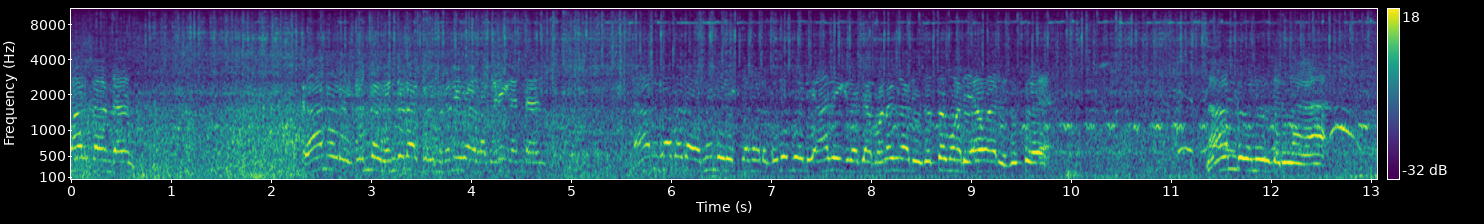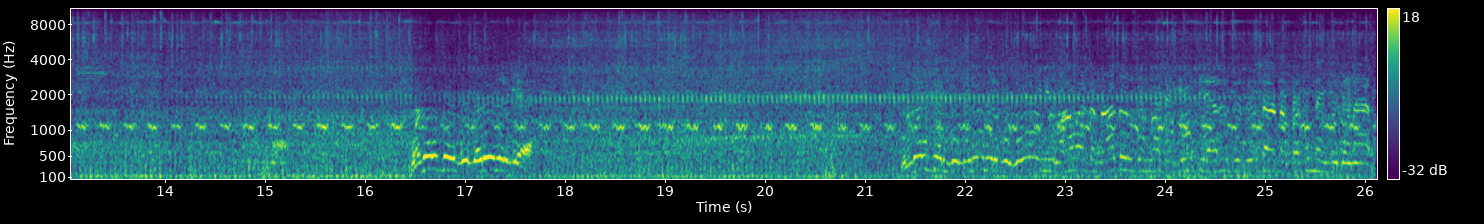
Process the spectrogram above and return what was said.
மார்த்தாண்டன். கானூரை சொன்ன வெங்கடாச்சலம் நினைவாக மணிகண்டன். நான்காவது அமர்ந்திருக்கமான புதுக்கோட்டை ஆதிக்கிராஜா மணங்காடி சுத்தமாடி வியாபாரி சுத்து நான்கு ஒன்று தெரியுங்க முதல் பரிசு பெரியதற்கு முதல் பரிசு பெரியதற்கு மாவட்ட நாட்டூர் சங்காட்டை நூற்றி அறுபது நூற்றாண்டு பசுமை மிக்கனர்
